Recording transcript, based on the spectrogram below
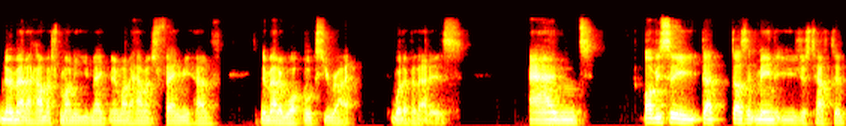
no matter how much money you make, no matter how much fame you have, no matter what books you write, whatever that is. And obviously, that doesn't mean that you just have to,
